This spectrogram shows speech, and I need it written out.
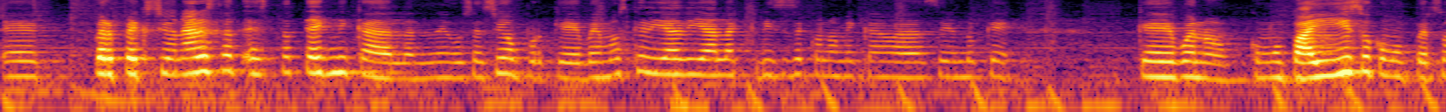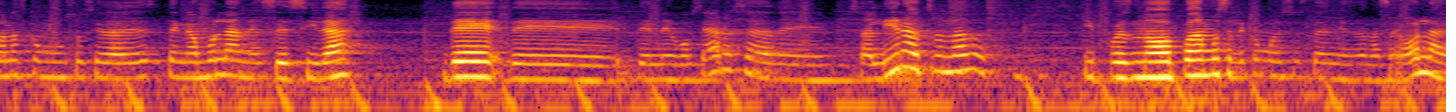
eh, perfeccionar esta, esta técnica de la negociación, porque vemos que día a día la crisis económica va haciendo que, que bueno, como país o como personas, como sociedades, tengamos la necesidad de, de, negociar, o sea, de salir a otros lados. Y pues no podemos salir como dice usted, más, hola,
